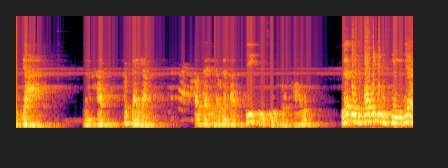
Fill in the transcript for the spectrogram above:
ตรยานะครับ เข้าใจยังเข้าใจแล้วนะครับ นี่คือสูตรของเขา และโดยเฉพาะวิตามินซีเนี่ย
